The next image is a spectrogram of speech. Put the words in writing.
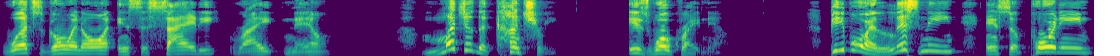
what's going on in society right now? Much of the country is woke right now. People are listening and supporting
